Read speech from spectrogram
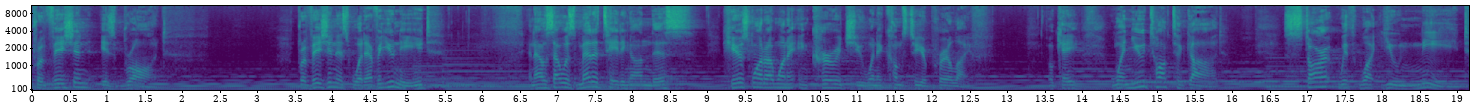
provision is broad. Provision is whatever you need. And as I was meditating on this, here's what I want to encourage you when it comes to your prayer life. Okay? When you talk to God, start with what you need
